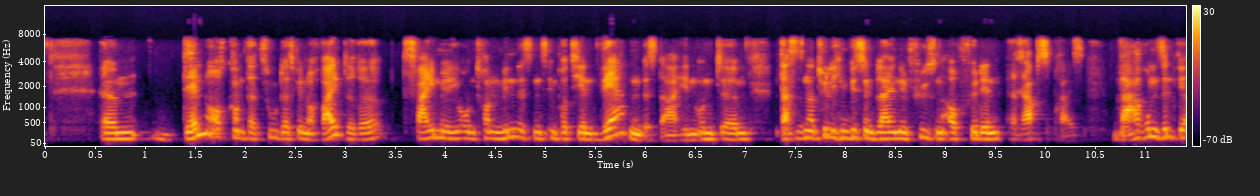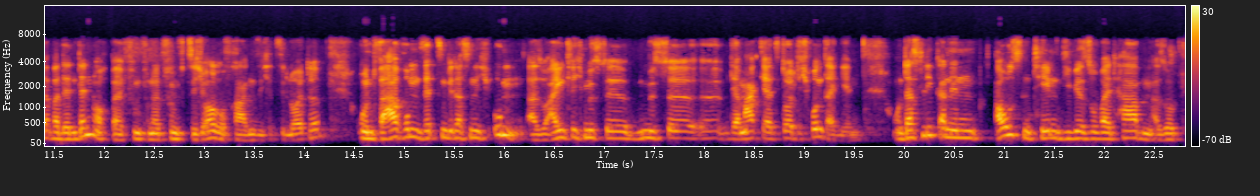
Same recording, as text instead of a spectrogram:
Ähm, dennoch kommt dazu, dass wir noch weitere zwei Millionen Tonnen mindestens importieren werden bis dahin. Und ähm, das ist natürlich ein bisschen Blei in den Füßen auch für den Rapspreis. Warum sind wir aber denn dennoch bei 550 Euro, fragen sich jetzt die Leute. Und warum setzen wir das nicht um? Also eigentlich müsste, müsste äh, der Markt ja jetzt deutlich runtergehen. Und das liegt an den Außenthemen, die wir soweit haben. Also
